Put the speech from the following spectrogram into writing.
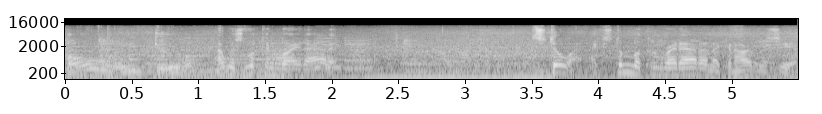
Holy doodle. I was looking right at it. I'm looking right at it and I can hardly see it.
